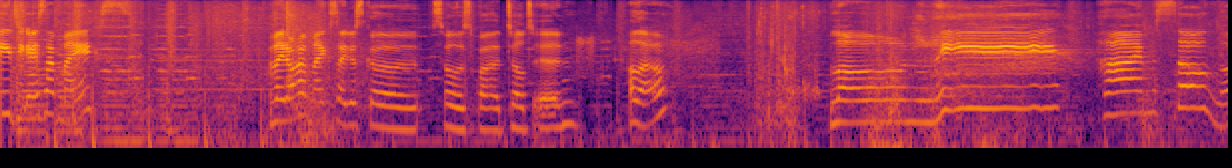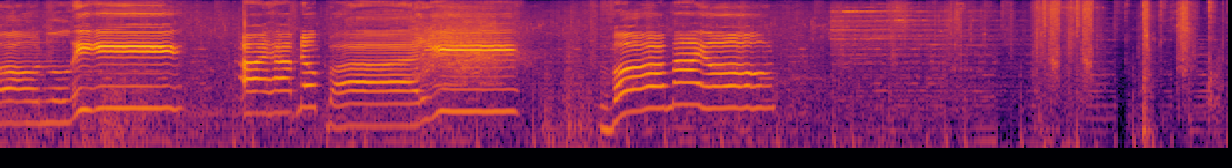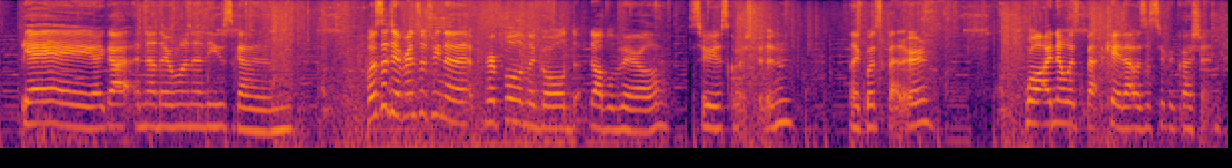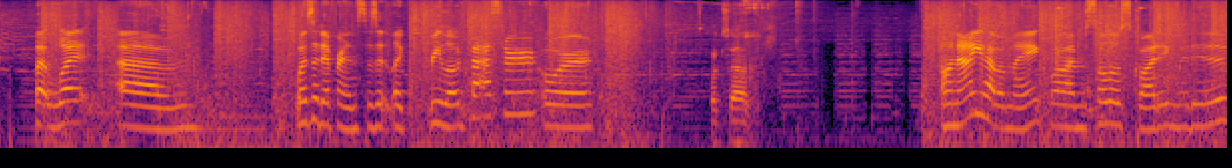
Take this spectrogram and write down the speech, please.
Hey, do you guys have mics? If I don't have mics, I just go solo squad tilted. Hello? Lonely. I'm so lonely. I have nobody for my own. Yay, I got another one of these guns. What's the difference between the purple and the gold double barrel? Serious question. Like, what's better? Well, I know what's better. Okay, that was a stupid question. But what, um, what's the difference? Does it, like, reload faster, or... What's up? Oh, now you have a mic while I'm solo squatting, my dude.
